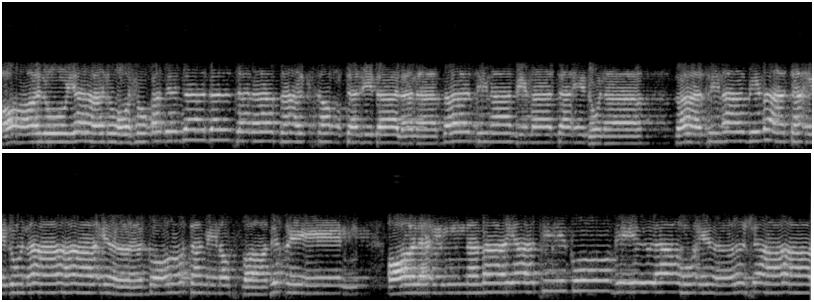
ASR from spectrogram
قالوا يا نوح قد جادلتنا فأكثرت جدالنا فاتنا بما تعدنا فاتنا بما تعدنا إن كنت من الصادقين. قال إنما يأتيكم به الله إن شاء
